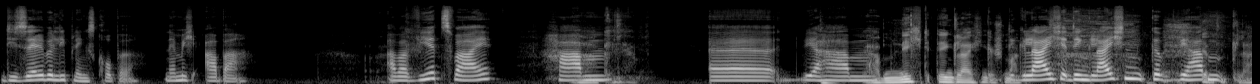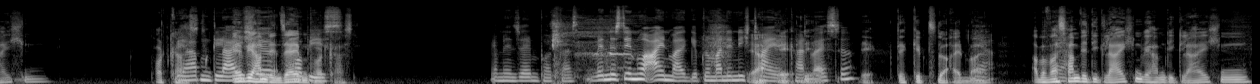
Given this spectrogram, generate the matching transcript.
dieselbe Lieblingsgruppe, nämlich ABBA. Aber wir zwei haben, Okay. äh, wir haben Wir haben nicht den gleichen Geschmack. gleiche, den gleichen, wir Wir haben den gleichen Podcast. Wir haben ja, wir gleiche haben denselben Hobbys. Podcast. wir haben denselben Podcast. Wenn es den nur einmal gibt und man den nicht Ja, teilen kann, nee, weißt du? Nee, das gibt es nur einmal. Ja. Aber was Ja. haben wir die gleichen? Wir haben die gleichen.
